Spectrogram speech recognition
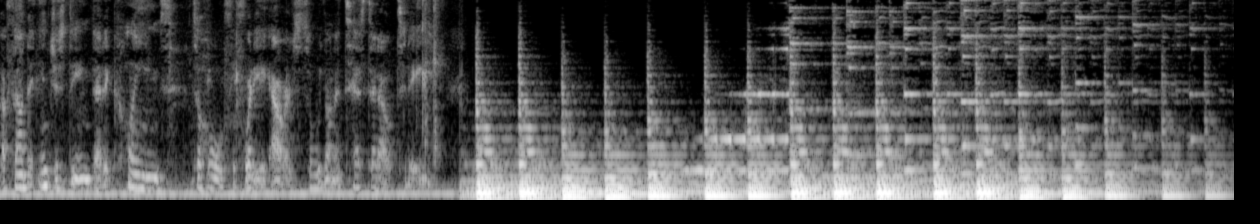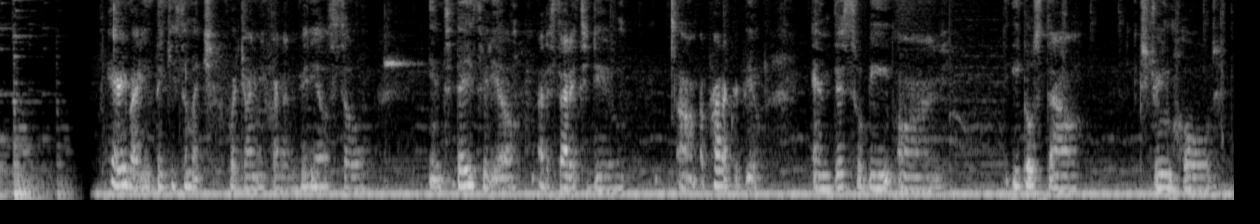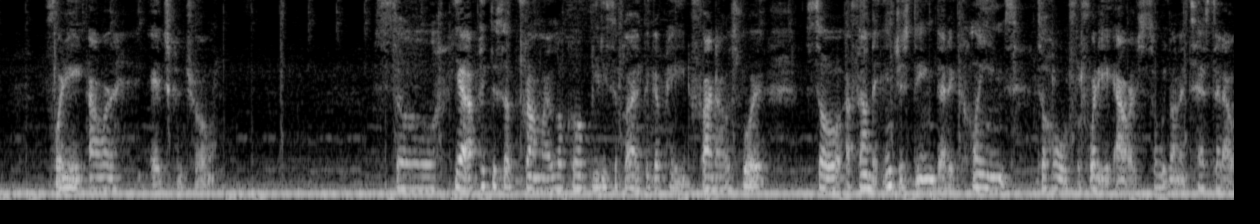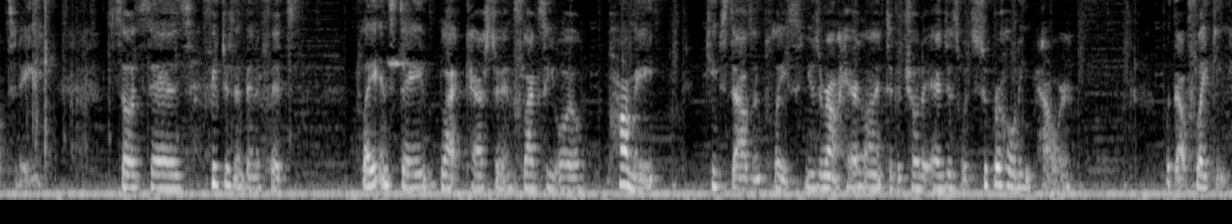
I found it interesting that it claims to hold for 48 hours. So we're gonna test it out today. Hey everybody, thank you so much for joining me for another video. So in today's video, I decided to do um, a product review and this will be on the Eco Styler Extreme Hold 48 Hour Edge Control. So yeah, I picked this up from my local beauty supply. I think I paid $5 for it. So I found it interesting that it claims to hold for 48 hours. So we're gonna test it out today. So it says features and benefits. Play and stay black castor and flaxseed oil pomade keeps styles in place. Use around hairline to control the edges with super holding power without flaking.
